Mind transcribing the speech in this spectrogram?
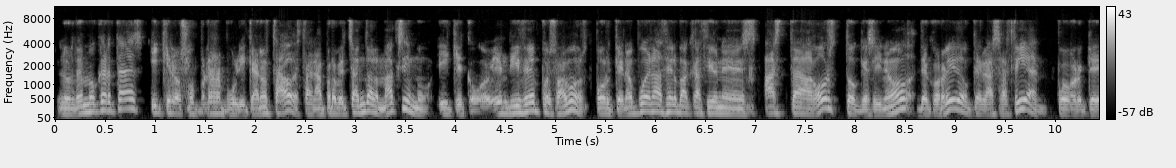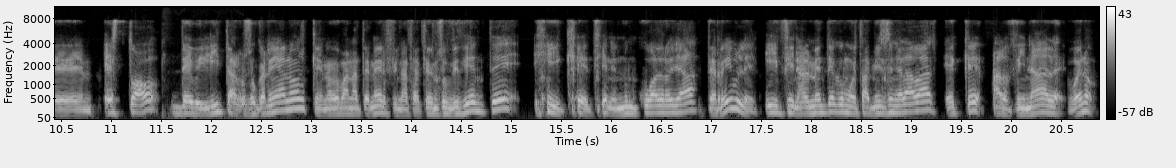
los demócratas y que los republicanos están aprovechando al máximo y que como bien dice, pues vamos, porque no pueden hacer vacaciones hasta agosto, que si no, de corrido, que las hacían, porque esto debilita a los ucranianos que no van a tener financiación suficiente y que tienen un cuadro ya terrible. Y finalmente, como también señalabas, es que al final, bueno,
